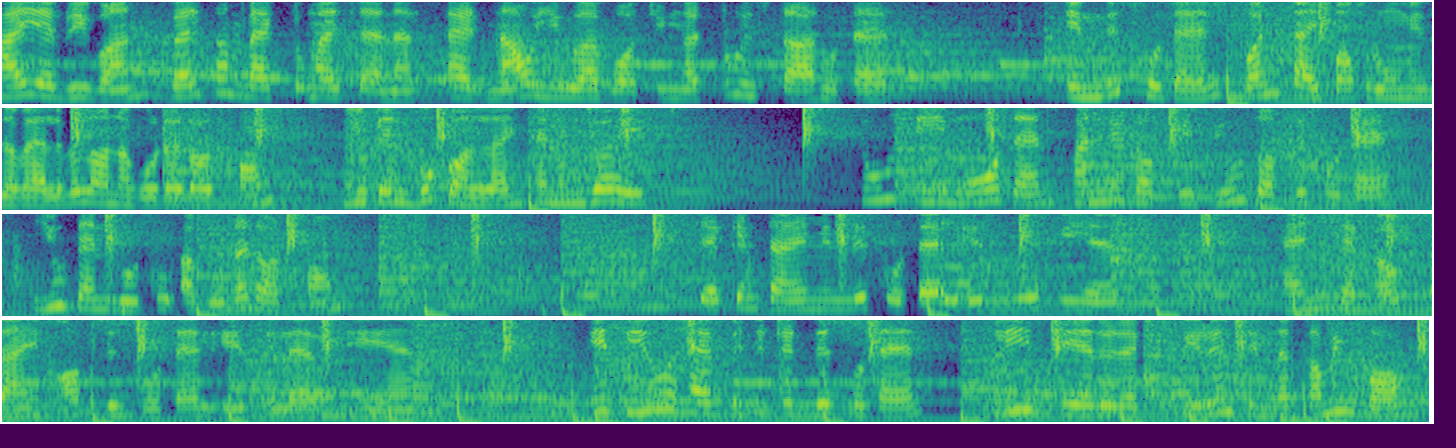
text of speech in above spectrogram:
Hi everyone, welcome back to my channel and now you are watching a 2-star hotel. In this hotel, one type of room is available on agoda.com. You can book online and enjoy it. To see more than 100 of reviews of this hotel, you can go to agoda.com. Check-in time in this hotel is 2 pm and check-out time of this hotel is 11 am. If you have visited this hotel, please share your experience in the comment box.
